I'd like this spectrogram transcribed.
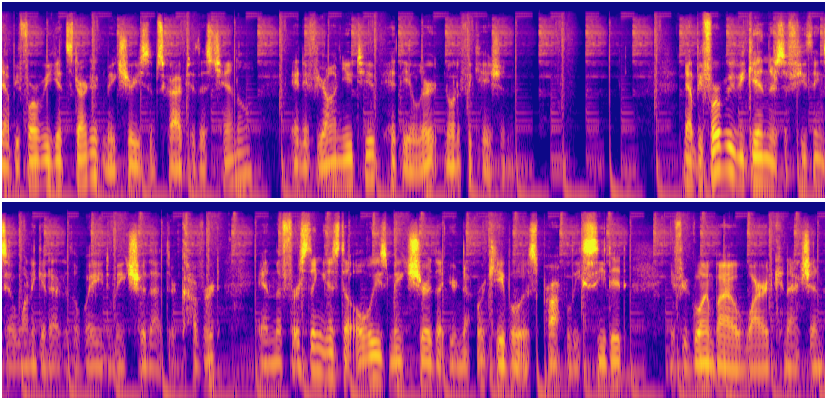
Now, before we get started, make sure you subscribe to this channel. And if you're on YouTube, hit the alert notification. Now, before we begin, there's a few things I want to get out of the way to make sure that they're covered. And the first thing is to always make sure that your network cable is properly seated. If you're going by a wired connection,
